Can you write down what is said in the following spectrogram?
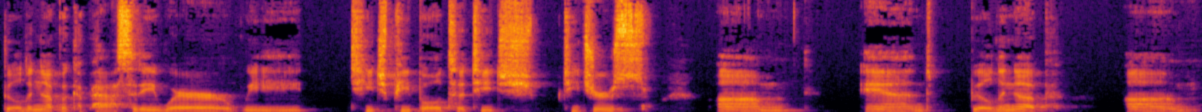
building up a capacity where we teach people to teach teachers um, and building up um,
